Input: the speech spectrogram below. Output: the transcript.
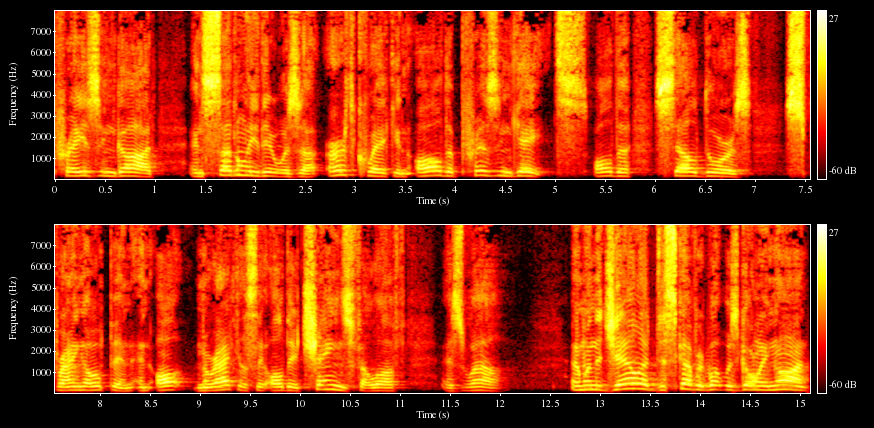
praising God. And suddenly there was an earthquake, and all the prison gates, all the cell doors sprang open, and all, miraculously, all their chains fell off as well. And when the jailer discovered what was going on,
